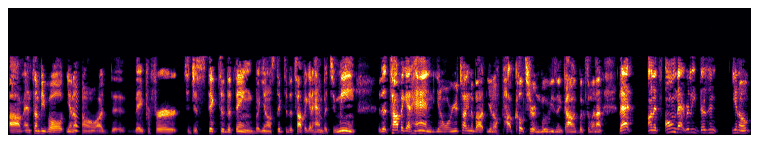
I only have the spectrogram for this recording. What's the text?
Um, and some people, you know, th- they prefer to just stick to the thing, but you know, stick to the topic at hand. But to me, the topic at hand, you know, when you're talking about, you know, pop culture and movies and comic books and whatnot, that on its own, that really doesn't, you know,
